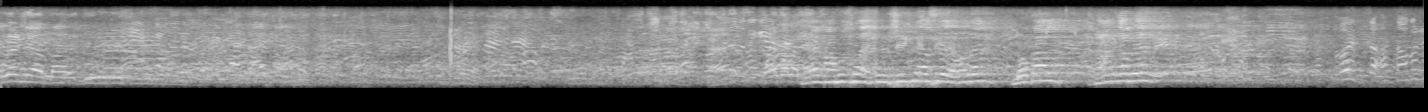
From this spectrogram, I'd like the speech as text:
Olur mu ya? Ben হ্যাঁ মাহফুজ ভাই কোন আছে আমাদের লোকাল গান গাবে? ওই তাগরে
